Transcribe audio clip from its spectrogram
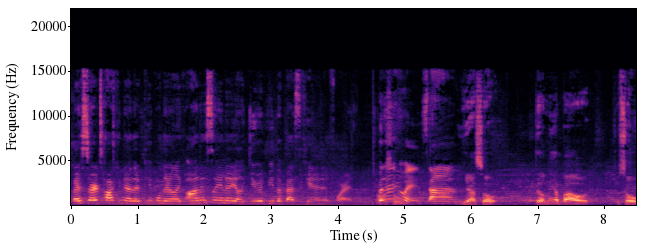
but I started talking to other people, and they're like, honestly, I know like you would be the best candidate for it. But Awesome. anyways, um, Yeah. So, tell me about. So,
